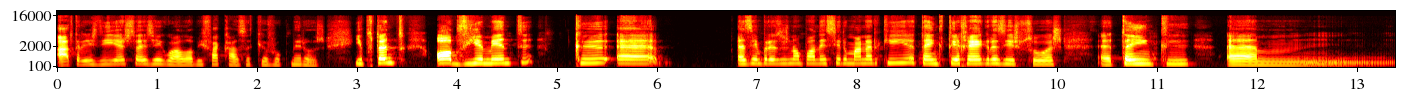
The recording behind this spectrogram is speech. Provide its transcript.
há três dias seja igual ao bife à casa que eu vou comer hoje. E, portanto, obviamente que uh, as empresas não podem ser uma anarquia, têm que ter regras e as pessoas uh, têm que. Um,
